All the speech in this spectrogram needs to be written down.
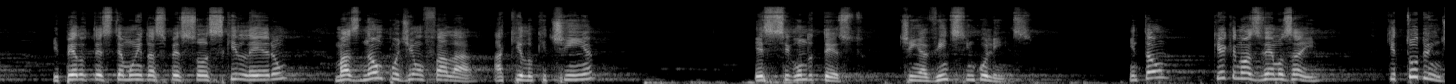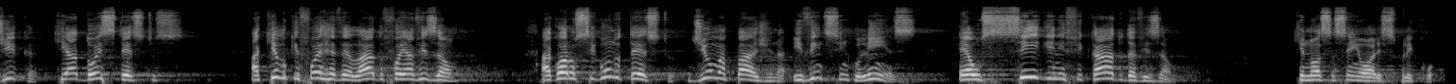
e pelo testemunho das pessoas que leram, mas não podiam falar aquilo que tinha, esse segundo texto tinha 25 linhas. Então, o que, que nós vemos aí? Que tudo indica que há dois textos. Aquilo que foi revelado foi a visão. Agora, o segundo texto, de uma página e 25 linhas, é o significado da visão, que Nossa Senhora explicou.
